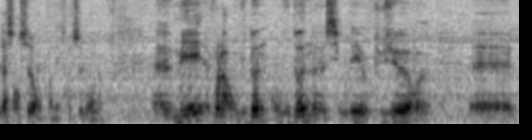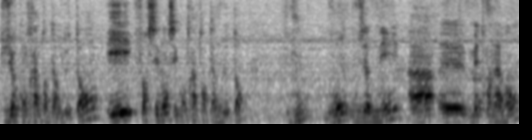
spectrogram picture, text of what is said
l'ascenseur, on prenait 30 secondes. Euh, mais voilà, on vous donne, on vous donne euh, si vous voulez, euh, plusieurs, euh, plusieurs contraintes en termes de temps. Et forcément, ces contraintes en termes de temps vous, vont vous amener à euh, mettre en avant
